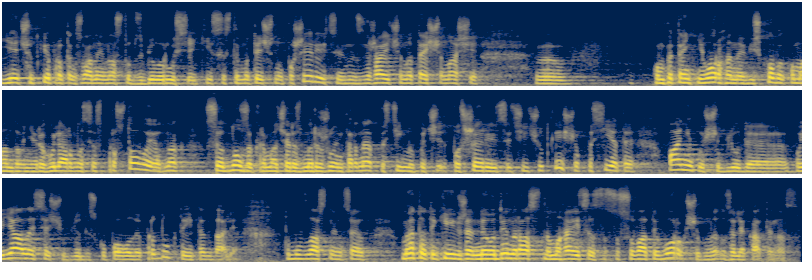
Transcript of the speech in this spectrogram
є чутки про так званий наступ з Білорусі, який систематично поширюється, незважаючи на те, що наші е, компетентні органи, військове командування регулярно це спростовує, однак все одно, зокрема через мережу інтернет, постійно поширюються ці чутки, щоб посіяти паніку, щоб люди боялися, щоб люди скуповували продукти і так далі. Тому, власне, це метод, який вже не один раз намагається застосувати ворог, щоб залякати нас.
